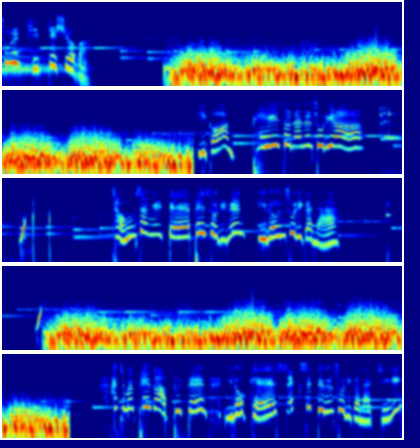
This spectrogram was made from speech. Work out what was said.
숨을 깊게 쉬어봐. 이건 폐에서 나는 소리야. 정상일 때 폐 소리는 이런 소리가 나. 하지만 폐가 아플 땐 이렇게 쌕쌕 뜨는 소리가 나지.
